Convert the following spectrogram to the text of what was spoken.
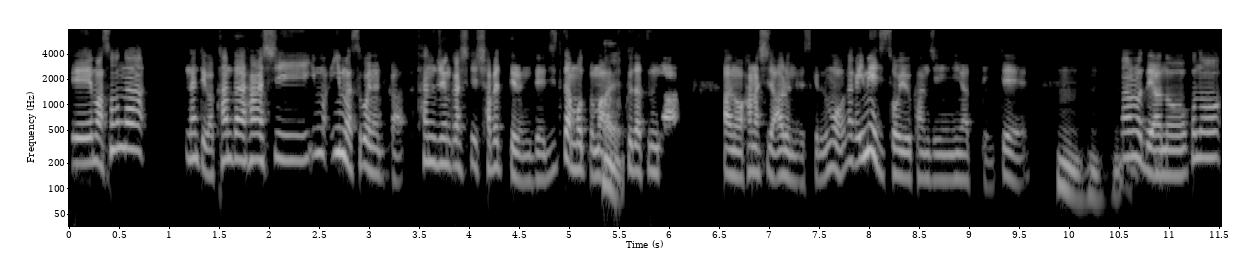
で、まあ、そんな、なんていうか簡単な話、今、今すごいなんか単純化して喋ってるんで、実はもっとまあ複雑な、はい、あの話であるんですけれども、なんかイメージそういう感じになっていて、なので、あの、この、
